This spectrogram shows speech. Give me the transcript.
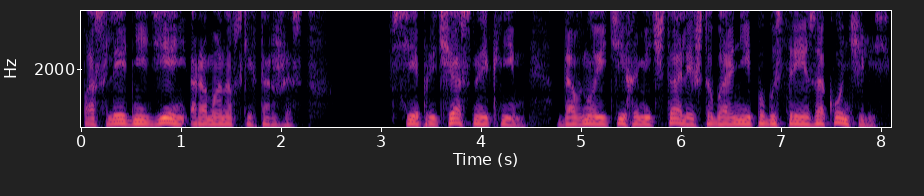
последний день романовских торжеств. Все причастные к ним давно и тихо мечтали, чтобы они побыстрее закончились,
